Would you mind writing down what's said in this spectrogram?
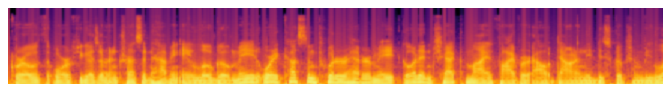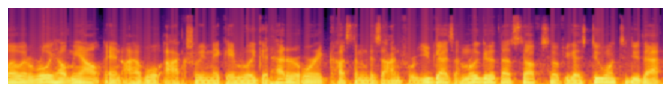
growth or if you guys are interested in having a logo made or a custom Twitter header made, go ahead and check my Fiverr out down in the description below. It'll really help me out and I will actually make a really good header or a custom design for you guys. I'm really good at that stuff. So if you guys do want to do that,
